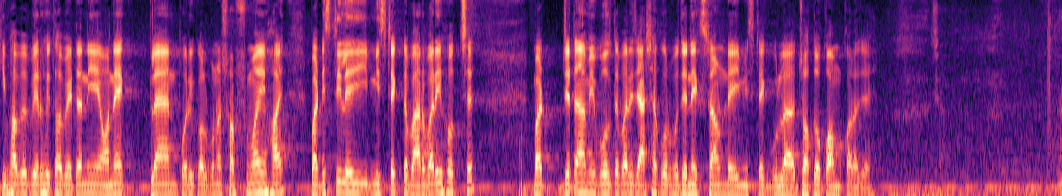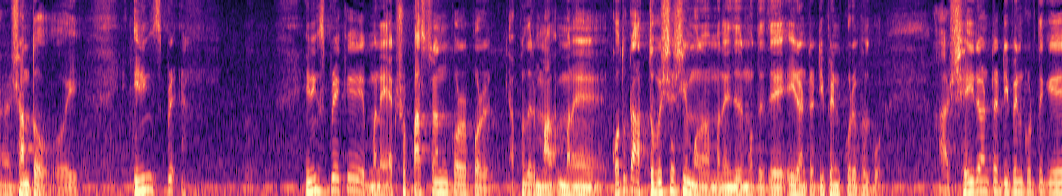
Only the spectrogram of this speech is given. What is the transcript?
কীভাবে বের হইতে হবে এটা নিয়ে অনেক প্ল্যান পরিকল্পনা সবসময়ই হয়। বাট স্টিল এই মিস্টেকটা বারবারই হচ্ছে। বাট যেটা আমি বলতে পারি যে আশা করব যে নেক্সট রাউন্ডে এই মিস্টেকগুলো যত কম করা যায়। শান্ত, ওই ইনিংস ব্রেক ইনিংস ব্রেকে মানে একশো পাঁচ রান করার পরে আপনাদের মানে কতটা আত্মবিশ্বাসী মনে মানে নিজের মধ্যে যে এই রানটা ডিপেন্ড করে ফেলব? আর সেই রানটা ডিপেন্ড করতে গিয়ে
